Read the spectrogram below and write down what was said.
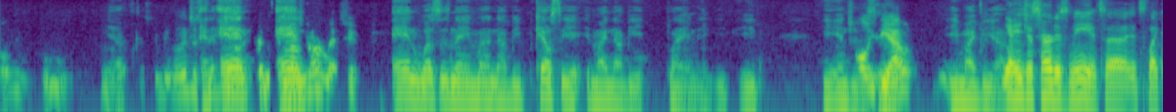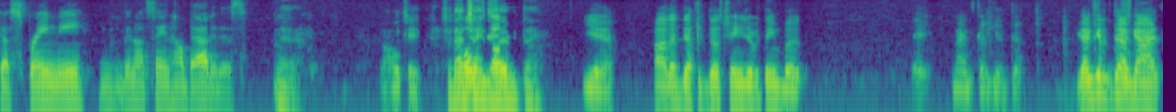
Oh, ooh. Yeah. That should be a little interesting. And- You and- Goodness, coming on and- strong last year. And what's his name might not be Kelce. It might not be playing. He he, he injured. Oh, is he out? He might be out. Yeah, he just hurt his knee. It's a it's like a sprained knee. They're not saying how bad it is. Yeah. Oh, okay. So that Well, changes so- everything. Yeah, uh, that definitely does change everything. But hey, Nine's gotta get it done. You gotta get it done, guys.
